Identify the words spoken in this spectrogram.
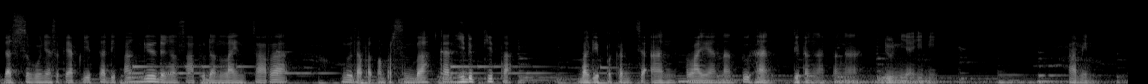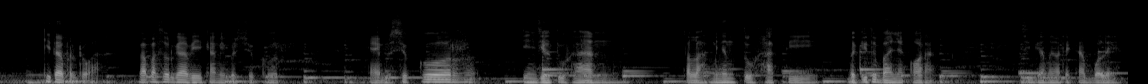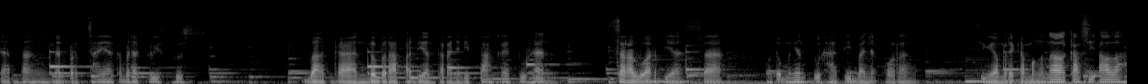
Dan sesungguhnya setiap kita dipanggil dengan satu dan lain cara untuk dapat mempersembahkan hidup kita bagi pekerjaan pelayanan Tuhan di tengah-tengah dunia ini. Amin. Kita berdoa. Bapak Surgawi kami bersyukur. Kami bersyukur Injil Tuhan telah menyentuh hati begitu banyak orang sehingga mereka boleh datang dan percaya kepada Kristus Bahkan beberapa di antaranya dipakai Tuhan secara luar biasa untuk menyentuh hati banyak orang sehingga mereka mengenal kasih Allah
